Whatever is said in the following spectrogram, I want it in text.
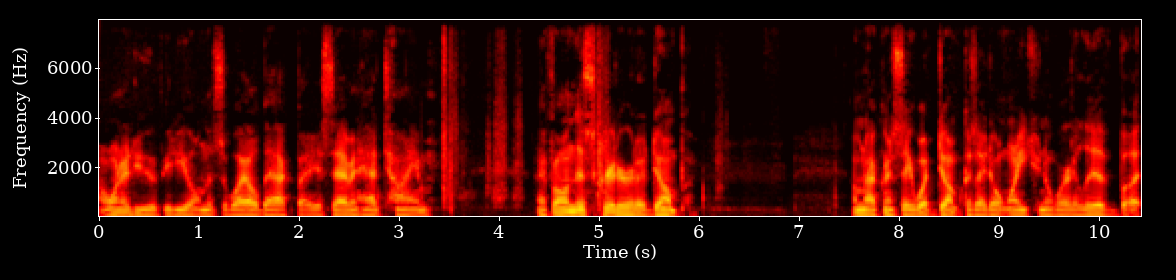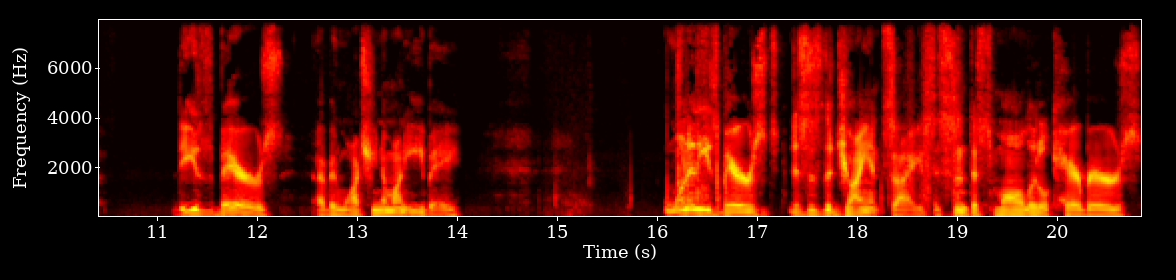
I wanted to do a video on this a while back, but I just haven't had time. I found this critter at a dump. I'm not going to say what dump because I don't want you to know where I live, but these bears, I've been watching them on eBay. One of these bears, this is the giant size. This isn't the small little Care Bears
